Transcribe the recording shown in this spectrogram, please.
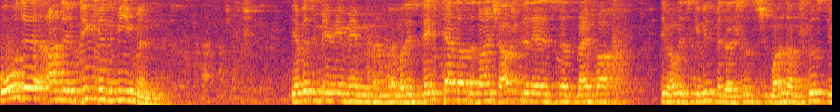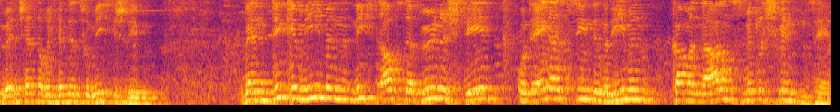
Ode an den dicken Mimen. Ich habe es im, im, im, im Residenztheater aus der neuen Schauspieler, der ist mehrfach dem habe ich es gewidmet. Da stand am Schluss die Menschheit noch, ich hätte es für mich geschrieben. Wenn dicke Mimen nicht auf der Bühne stehen und enger ziehenden Riemen, kann man Nahrungsmittel schwinden sehen.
